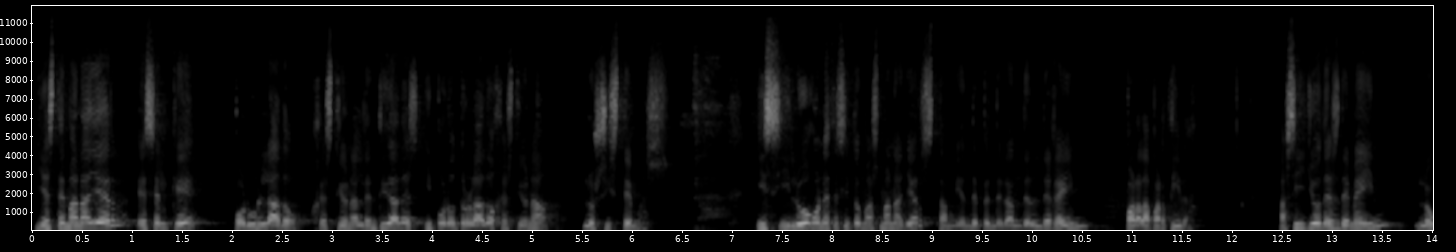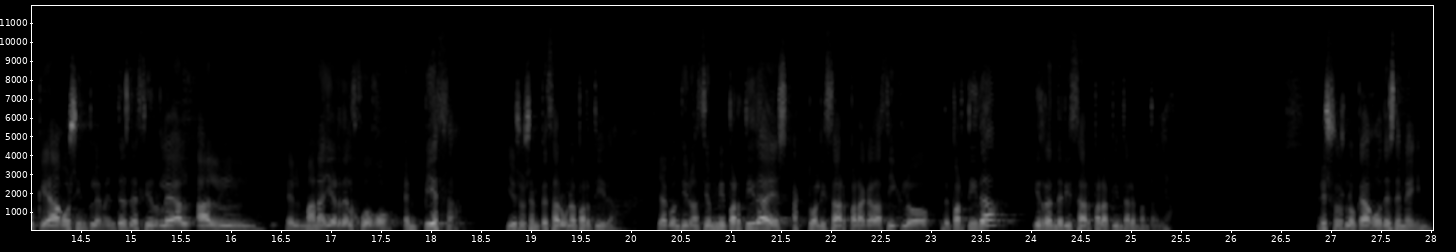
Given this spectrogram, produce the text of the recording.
Y este manager es el que, por un lado, gestiona el de entidades y por otro lado gestiona los sistemas. Y si luego necesito más managers, también dependerán del de game para la partida. Así yo desde main lo que hago simplemente es decirle al, al el manager del juego, empieza, y eso es empezar una partida. Y a continuación mi partida es actualizar para cada ciclo de partida, y renderizar para pintar en pantalla. Eso es lo que hago desde main.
